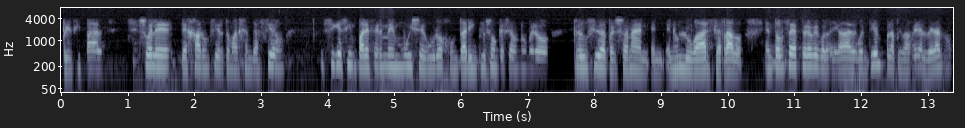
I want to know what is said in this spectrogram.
principal se suele dejar un cierto margen de acción. Sigue sin parecerme muy seguro juntar, incluso aunque sea un número reducido de personas en, un lugar cerrado. Entonces espero que con la llegada del buen tiempo, la primavera, el verano,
